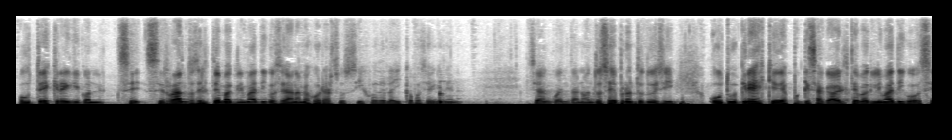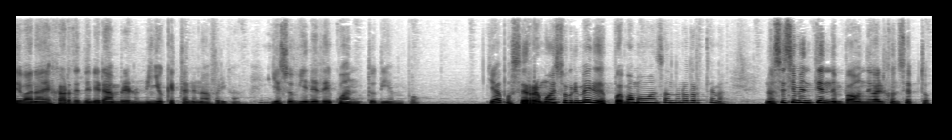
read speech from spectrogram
¿O ustedes creen que con ce- cerrándose el tema climático se van a mejorar sus hijos de la discapacidad que tienen? ¿Se dan cuenta, no? Entonces de pronto tú decís, o tú crees que después que se acabe el tema climático se van a dejar de tener hambre los niños que están en África? ¿Y eso viene de cuánto tiempo? Ya, pues cerremos eso primero y después vamos avanzando en otros temas. No sé si me entienden para dónde va el concepto.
